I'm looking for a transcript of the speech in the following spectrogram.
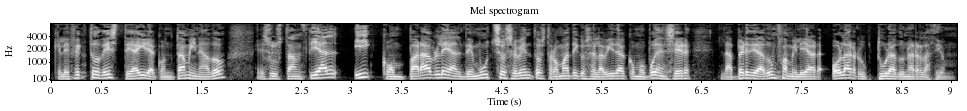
que el efecto de este aire contaminado es sustancial y comparable al de muchos eventos traumáticos en la vida, como pueden ser la pérdida de un familiar o la ruptura de una relación.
